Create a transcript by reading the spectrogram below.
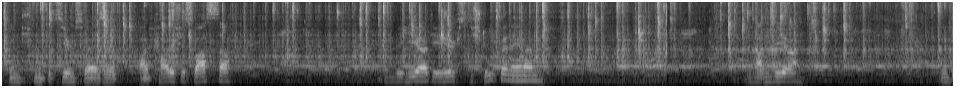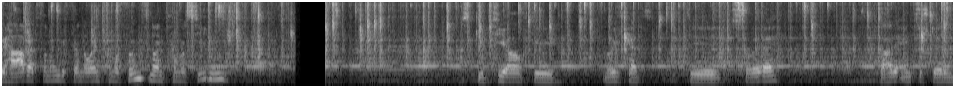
trinken bzw. alkalisches Wasser. Wenn wir hier die höchste Stufe nehmen, dann haben wir einen pH-Wert von ungefähr 9,5, 9,7. Es gibt hier auch die Möglichkeit, die Säure gerade einzustellen,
